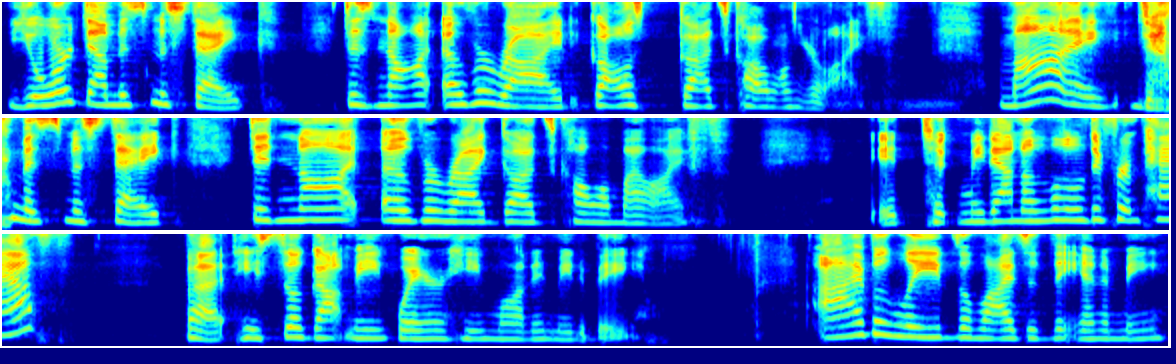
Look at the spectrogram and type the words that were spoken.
your dumbest mistake does not override God's, call on your life. My dumbest mistake did not override God's call on my life. It took me down a little different path, but He still got me where He wanted me to be. I believed the lies of the enemy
